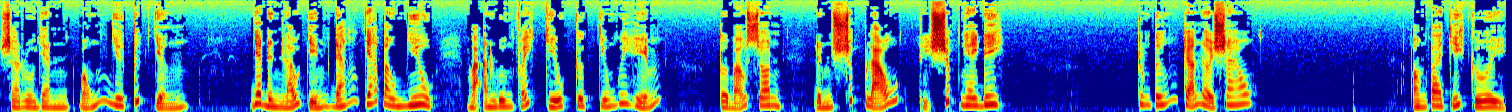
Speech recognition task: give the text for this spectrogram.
Sarojan bỗng như tức giận. Gia đình lão diệm đáng giá bao nhiêu mà anh Luân phải chịu cực chịu nguy hiểm. Tôi bảo Son, định súp lão thì súp ngay đi. Trung tướng trả lời sao? Ông ta chỉ cười.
